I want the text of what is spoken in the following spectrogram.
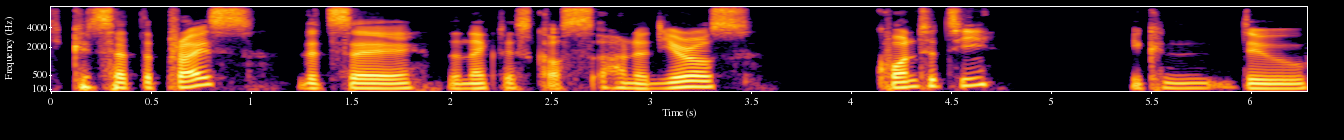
you could set the price. Let's say the necklace costs 100 euros. Quantity, you can do,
